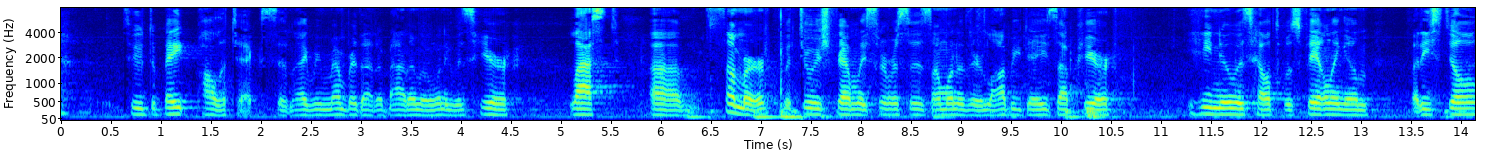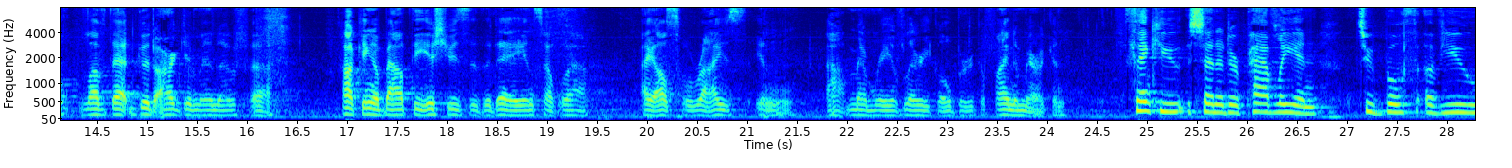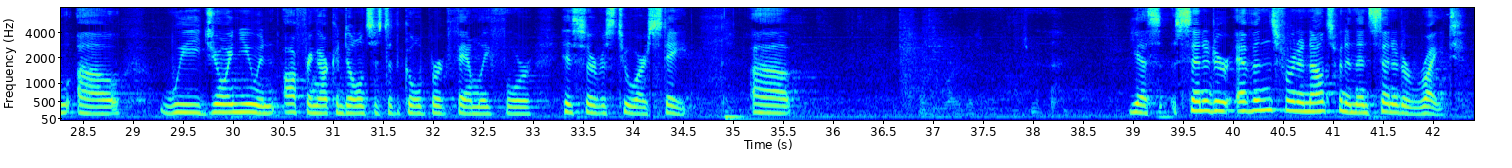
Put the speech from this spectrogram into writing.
to debate politics, and I remember that about him. And when he was here last um, summer with Jewish Family Services on one of their lobby days up here, he knew his health was failing him, but he still loved that good argument of uh, talking about the issues of the day. And so uh, I also rise in uh, memory of Larry Goldberg, a fine American. Thank you, Senator Pavley, and to both of you. Uh, we join you in offering our condolences to the Goldberg family for his service to our state. Uh, yes, Senator Evans for an announcement, and then Senator Wright.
